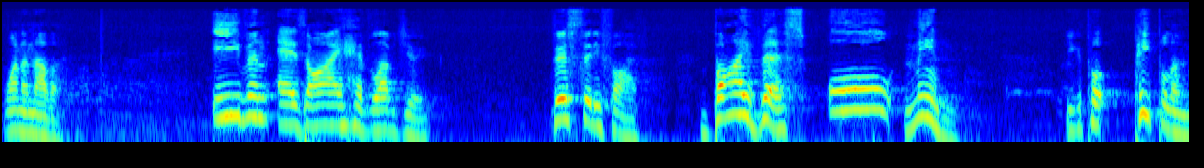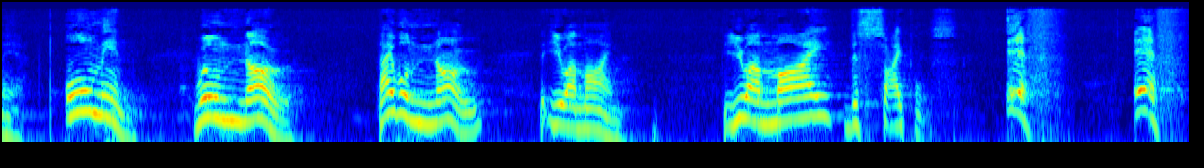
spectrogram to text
one another. Even as I have loved you. Verse 35. By this, all men, you could put people in there, all men will know, they will know that you are mine. That you are my disciples. If, if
